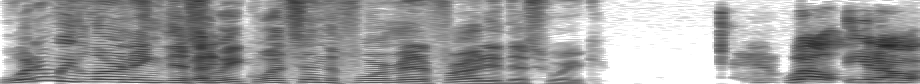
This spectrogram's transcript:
What are we learning this week? What's in the four minute Friday this week? Well, you know,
